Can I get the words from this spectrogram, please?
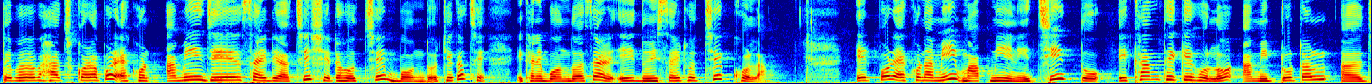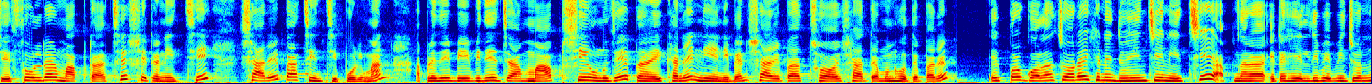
তো এভাবে ভাজ করার পর এখন আমি যে সাইডে আছি সেটা হচ্ছে বন্ধ, ঠিক আছে? এখানে বন্ধ আছে আর এই দুই সাইড হচ্ছে খোলা। এরপর এখন আমি মাপ নিয়ে নিচ্ছি। তো এখান থেকে হলো আমি টোটাল যে শোল্ডার মাপটা আছে সেটা নিচ্ছি সাড়ে পাঁচ ইঞ্চি পরিমাণ। আপনাদের বেবিদের যা মাপ সে অনুযায়ী আপনারা এখানে নিয়ে নেবেন। সাড়ে পাঁচ, ছয়, সাত এমন হতে পারে। এরপর গলা চড়া এখানে দুই ইঞ্চি নিচ্ছি। আপনারা এটা হেলদি বেবির জন্য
